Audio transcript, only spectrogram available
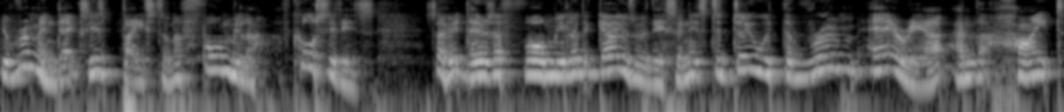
your room index is based on a formula of course it is so there's a formula that goes with this, and it's to do with the room area and the height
